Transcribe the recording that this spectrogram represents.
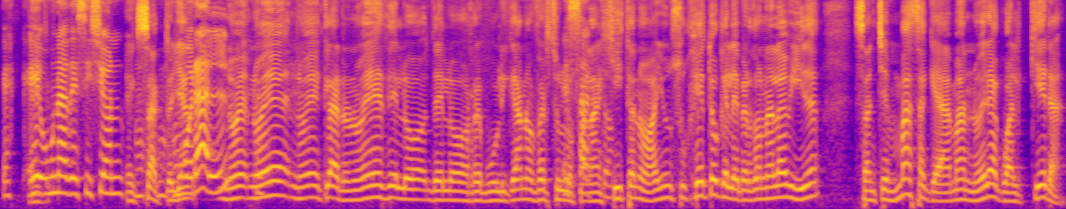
Es, es una decisión Exacto, m- ya moral. no es, no es, no es, claro, no es de, lo- de los republicanos versus los falangistas, no, hay un sujeto que le perdona la vida, Sánchez Maza, que además no era cualquiera,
